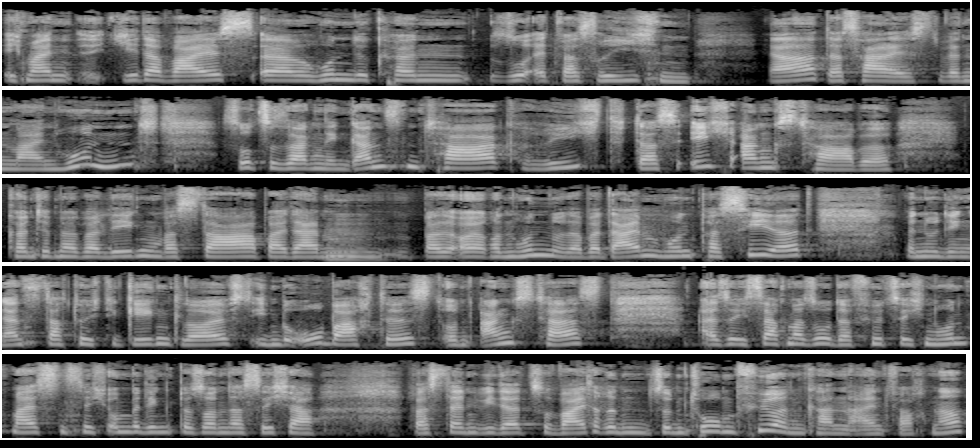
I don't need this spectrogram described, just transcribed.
ich meine, jeder weiß, äh, Hunde können so etwas riechen. Ja, das heißt, wenn mein Hund sozusagen den ganzen Tag riecht, dass ich Angst habe, könnt ihr mal überlegen, was da bei deinem, hm. bei euren Hunden oder bei deinem Hund passiert, wenn du den ganzen Tag durch die Gegend läufst, ihn beobachtest und Angst hast. Also ich sag mal so, da fühlt sich ein Hund meistens nicht unbedingt besonders sicher, was dann wieder zu weiteren Symptomen führen kann einfach, ne?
